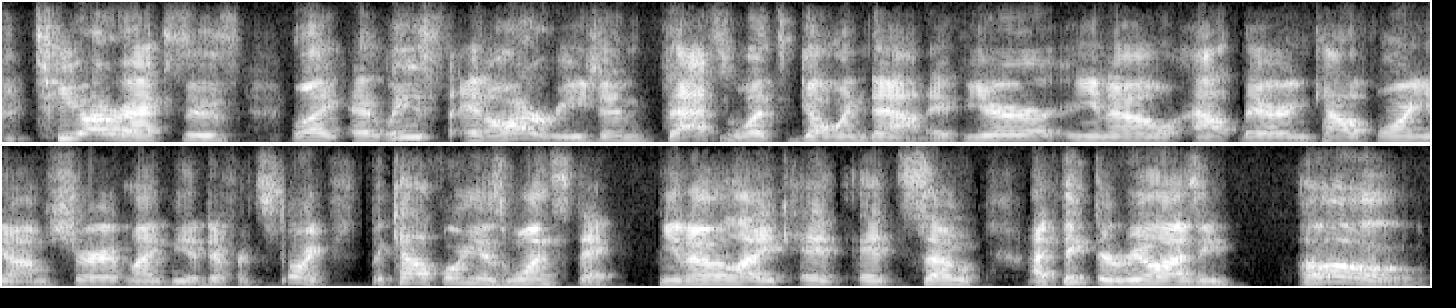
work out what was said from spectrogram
TRXs. Like, at least in our region, that's what's going down. If you're, you know, out there in California, I'm sure it might be a different story. But California is one state, you know, like it, it's so I think they're realizing, oh,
